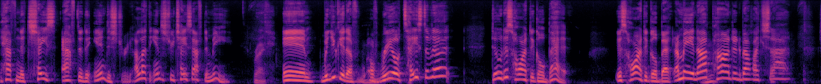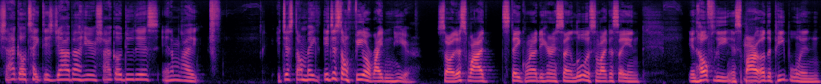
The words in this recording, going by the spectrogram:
having to chase after the industry. I let the industry chase after me. Right. And when you get a, a real taste of that, dude, it's hard to go back. It's hard to go back. I mean, I mm-hmm. pondered about like, should I, should I go take this job out here? Should I go do this? And I'm like, it just don't make it just don't feel right in here. So that's why I stay grounded here in St. Louis, and like I say, and and hopefully inspire other people. And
